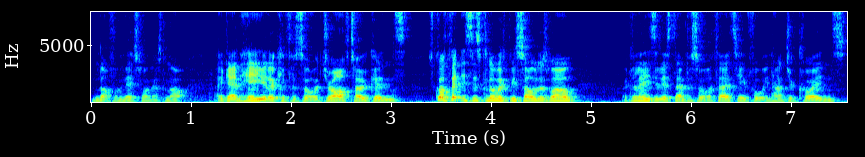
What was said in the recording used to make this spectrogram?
Not from this one, it's not. Again, here you're looking for sort of draft tokens. Squad fitnesses can always be sold as well. I can lazy list them for sort of 13, 1400 coins.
